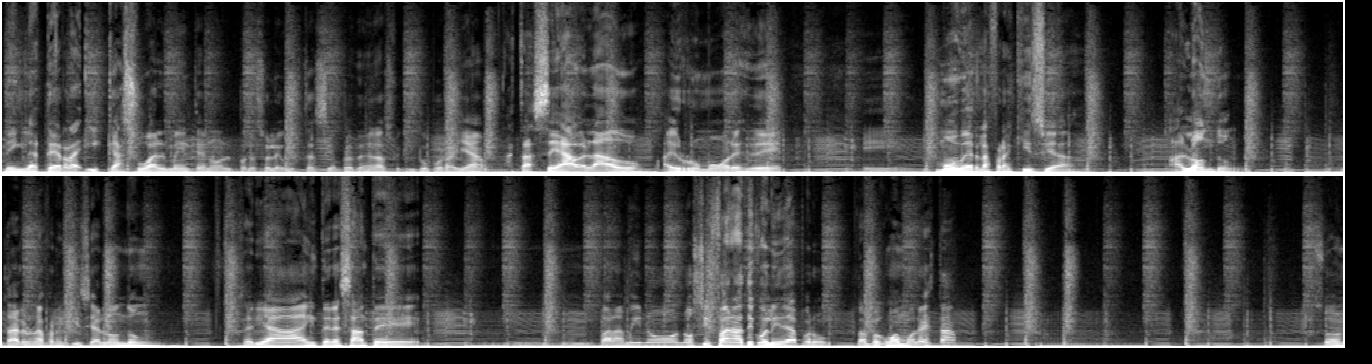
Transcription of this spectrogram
de Inglaterra y casualmente, ¿no? Por eso le gusta siempre tener a su equipo por allá. Hasta se ha hablado, hay rumores de eh, mover la franquicia a London darle una franquicia a London sería interesante. Para mí no, no soy fanático de la idea, pero tampoco me molesta. Son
